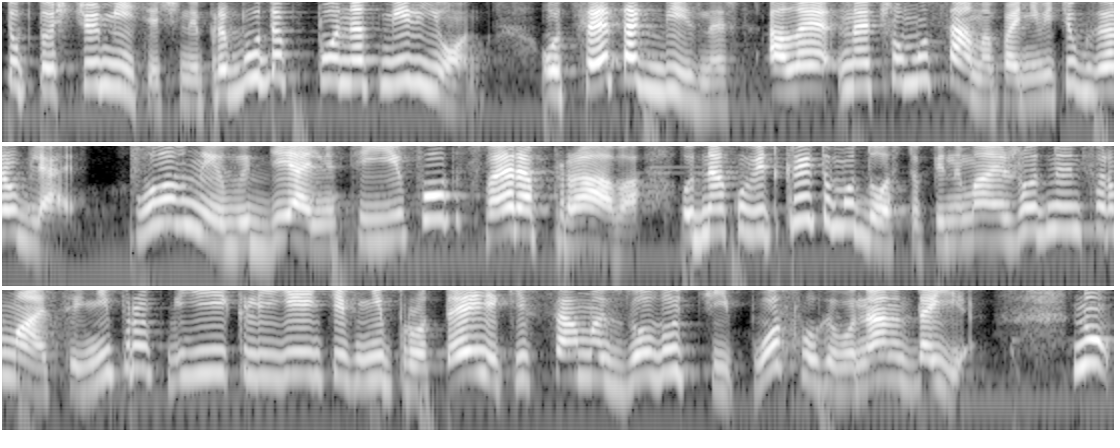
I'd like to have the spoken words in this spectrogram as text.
тобто щомісячний прибуток понад мільйон. Оце так бізнес. Але на чому саме пані Вітюк заробляє? Головний вид діяльності її ФОП сфера права. Однак у відкритому доступі немає жодної інформації ні про її клієнтів, ні про те, які саме золоті послуги вона надає. Ну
